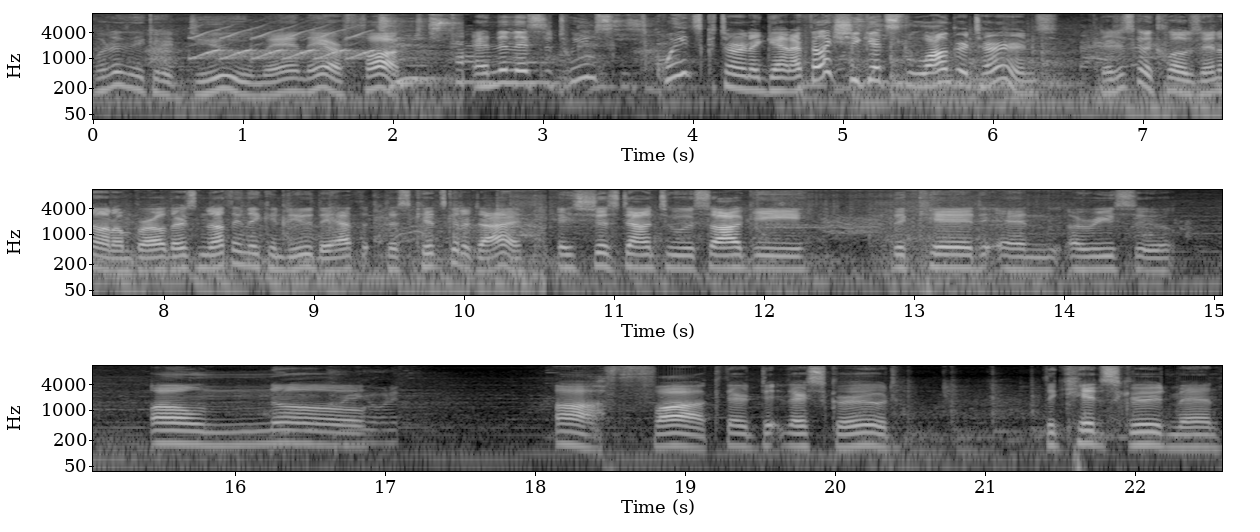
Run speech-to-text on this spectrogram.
What are they gonna do, man? They are fucked. And then it's the Queen's, Queen's turn again. I feel like she gets longer turns. They're just gonna close in on him, bro. There's nothing they can do. They have to, this kid's gonna die. It's just down to Usagi, the kid, and Arisu. Oh no. Ah, fuck. They're they're screwed. The kid's screwed, man.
